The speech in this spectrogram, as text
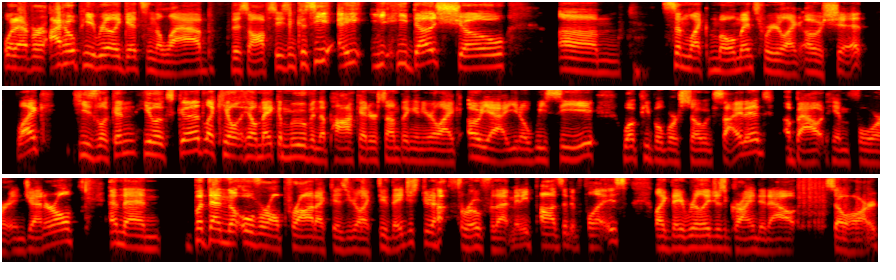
whatever. I hope he really gets in the lab this offseason because he, he he does show um, some like moments where you're like, oh shit, like he's looking, he looks good. Like he'll he'll make a move in the pocket or something, and you're like, oh yeah, you know, we see what people were so excited about him for in general, and then. But then the overall product is you're like, dude, they just do not throw for that many positive plays. Like they really just grind it out so hard.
